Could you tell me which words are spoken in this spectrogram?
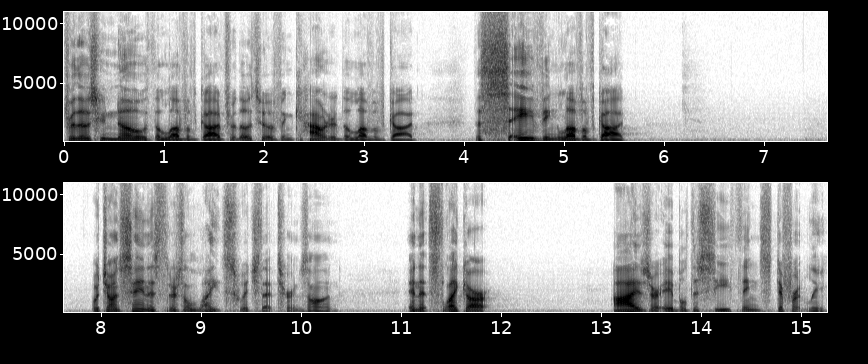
for those who know the love of God, for those who have encountered the love of God, the saving love of God. What John's saying is there's a light switch that turns on. And it's like our eyes are able to see things differently.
